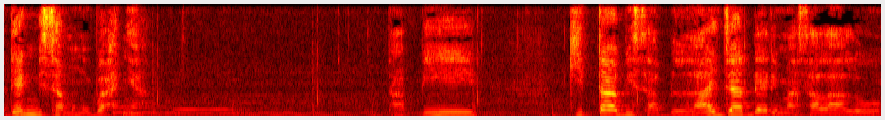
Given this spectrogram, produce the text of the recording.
ada yang bisa mengubahnya. Tapi kita bisa belajar dari masa lalu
